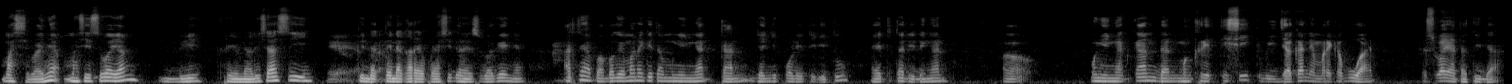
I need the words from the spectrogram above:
masih banyak mahasiswa yang dikriminalisasi Iya, iya. tindak-tindak represi dan lain sebagainya. Artinya apa? Bagaimana kita mengingatkan janji politik itu yaitu tadi dengan eh, mengingatkan dan mengkritisi kebijakan yang mereka buat sesuai atau tidak.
